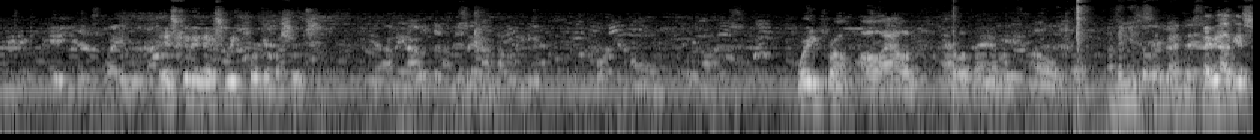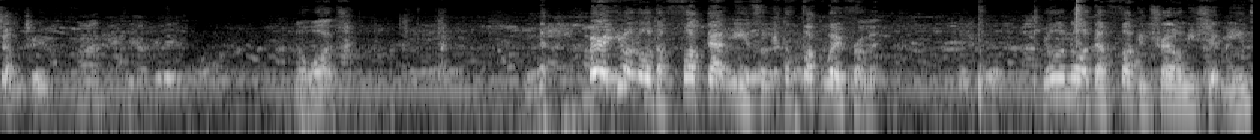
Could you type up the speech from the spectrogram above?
I mean, it could be a year's later. I- It's gonna be next week before I get my shirts. Yeah, I mean, I'm, I'm saying I'm gonna be working home for months. Where are you from? Oh, Alabama. Alabama. Oh, I think he's the same guy. maybe. I'll get something to you. Now watch. Barry, you don't know what the fuck that means, so get the fuck away from it. You don't know what that fucking tread on me shit means.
